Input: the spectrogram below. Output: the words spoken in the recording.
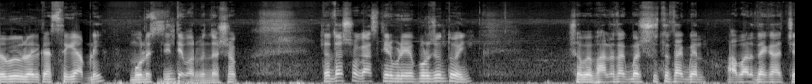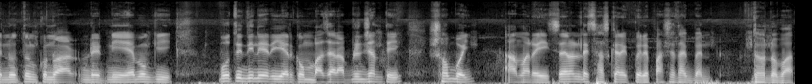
রবিউল ভাইয়ের কাছ থেকে আপনি মরিচ নিতে পারবেন, দর্শক। তো দর্শক, আজকের ভিডিও পর্যন্তই। সবাই ভালো থাকবেন, সুস্থ থাকবেন। আবার দেখা হচ্ছে নতুন কোনো আপডেট নিয়ে এবং কি প্রতিদিনের এরকম বাজার আপডেট জানতে সবাই আমার এই চ্যানেলটি সাবস্ক্রাইব করে পাশে থাকবেন। ধন্যবাদ।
